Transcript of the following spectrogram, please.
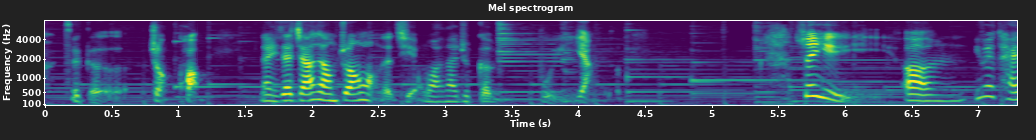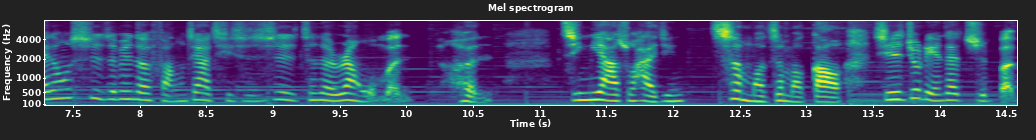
这个状况，那你再加上装潢的钱哇，那就更不一样了，所以。嗯，因为台东市这边的房价其实是真的让我们很惊讶，说它已经这么这么高。其实就连在资本，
